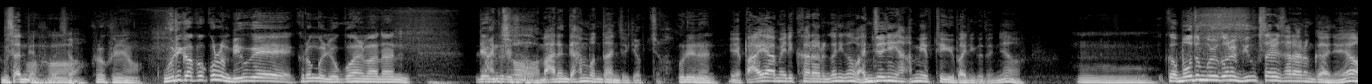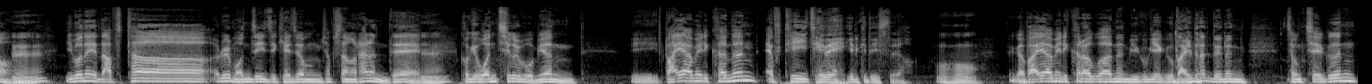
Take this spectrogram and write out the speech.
무산되는 어허, 거죠. 그렇군요. 우리가 거꾸로 미국에 그런 걸 요구할 만한 내용들이 많죠. 좀 많은데 한 번도 한 적이 없죠. 우리는 예, Buy America라는 건 이건 완전히 한미 FTA 위반이거든요. 음. 그 모든 물건을 미국산을 사라는 거 아니에요. 예. 이번에 나프타를 먼저 이제 개정 협상을 하는데 예. 거기 원칙을 보면 이 Buy America는 FTA 제외 이렇게 돼 있어요. 어허. 그러니까 Buy America라고 하는 미국의 그 말도 안 되는 정책은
